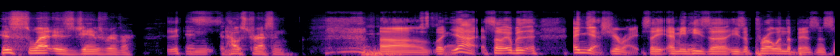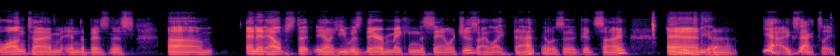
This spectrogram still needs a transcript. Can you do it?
his sweat is James River in, in house dressing. Uh, but yeah, so it was, and yes, you're right. So I mean, he's a he's a pro in the business, long time in the business, um, and it helps that you know he was there making the sandwiches. I like that. It was a good sign, and uh, yeah, exactly,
